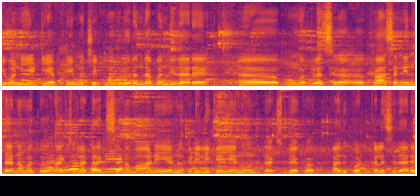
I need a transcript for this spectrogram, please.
even E T F team ಚಿಕ್ಕಮಗಳೂರಿಂದ ಬಂದಿದ್ದಾರೆ. ಪ್ಲಸ್ ಹಾಸನಿಂದ ನಮಗೆ ಆ್ಯಕ್ಚುಲ ಡ್ರಗ್ಸ್ ನಮ್ಮ ಆನೆಯನ್ನು ಹಿಡಿಲಿಕ್ಕೆ ಏನು ಒಂದು ಡ್ರಗ್ಸ್ ಬೇಕೋ ಅದು ಕೊಟ್ಟು ಕಳಿಸಿದ್ದಾರೆ.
